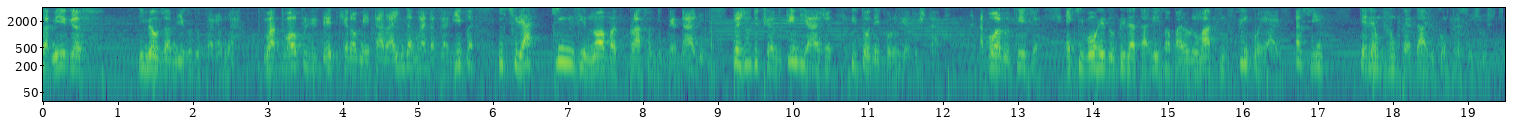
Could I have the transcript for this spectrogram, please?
amigas e meus amigos do Paraná, o atual presidente quer aumentar ainda mais a tarifa e criar 15 novas praças de pedágio, prejudicando quem viaja e toda a economia do Estado. A boa notícia é que vou reduzir a tarifa para no máximo R$ reais. Assim, teremos um pedágio com preço justo.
